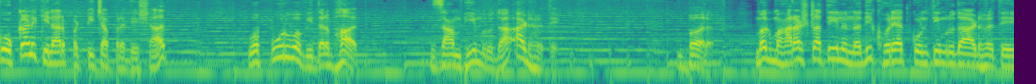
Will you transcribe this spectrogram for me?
कोकण किनारपट्टीच्या प्रदेशात व पूर्व विदर्भात जांभी मृदा आढळते. बर मग महाराष्ट्रातील नदी खोऱ्यात कोणती मृदा आढळते?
